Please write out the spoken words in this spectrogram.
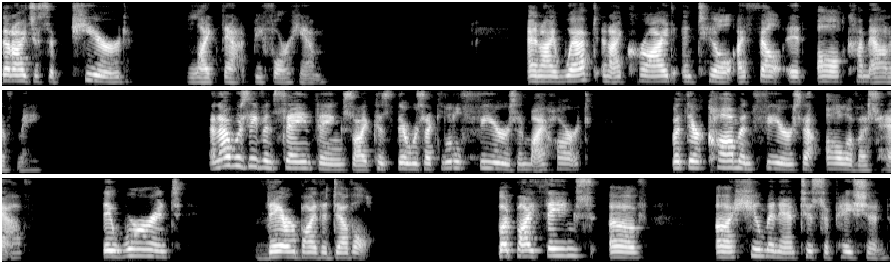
that I just appeared like that before him. And I wept and I cried until I felt it all come out of me. And I was even saying things like, because there was like little fears in my heart, but they're common fears that all of us have. They weren't there by the devil, but by things of a human anticipation.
